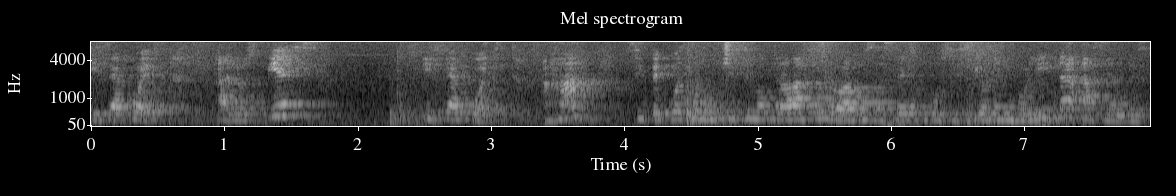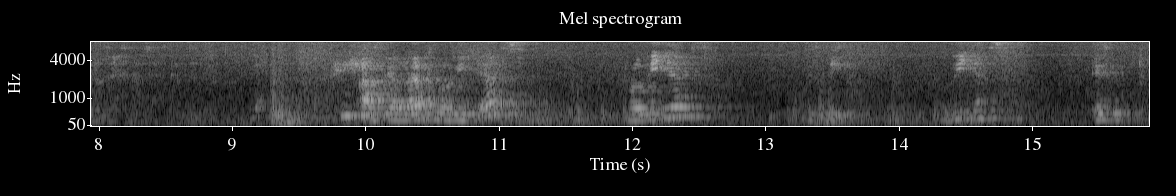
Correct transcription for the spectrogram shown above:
y se acuesta. A los pies y se acuesta. Ajá. Si te cuesta muchísimo trabajo, lo vamos a hacer en posición en bolita hacia el descanso. Hacia las rodillas. Rodillas. Estiro. Rodillas. Estiro.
